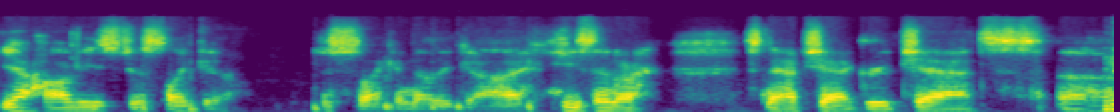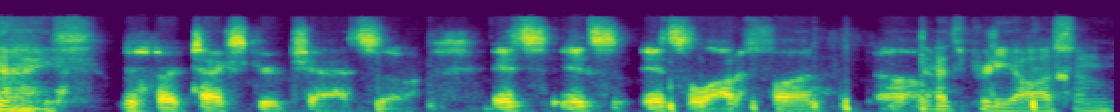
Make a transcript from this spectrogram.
yeah, Javi's just like a just like another guy. He's in our Snapchat group chats. Uh, Nice. just our text group chats. So it's it's it's a lot of fun. Um, That's pretty awesome.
